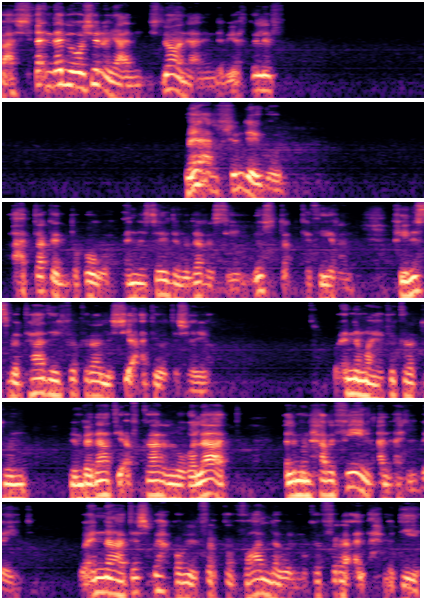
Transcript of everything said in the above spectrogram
بعد النبي هو شنو يعني؟ شلون يعني النبي يختلف؟ ما يعرف شنو يقول. أعتقد بقوة أن السيد المدرسي يخطئ كثيرا في نسبة هذه الفكرة للشيعة والتشيع وإنما هي فكرة من بنات أفكار الغلاة المنحرفين عن أهل البيت وإنها تشبه قول الفرقة الضالة والمكفرة الأحمدية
